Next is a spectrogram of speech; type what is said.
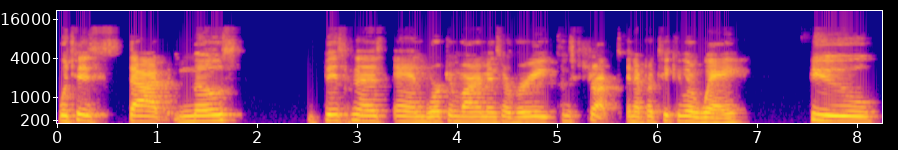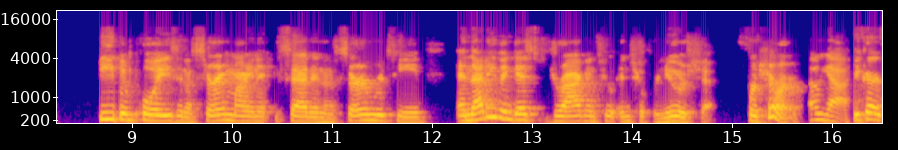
Which is that most business and work environments are very construct in a particular way to keep employees in a certain mindset and a certain routine. And that even gets dragged into entrepreneurship for sure. Oh, yeah. Because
